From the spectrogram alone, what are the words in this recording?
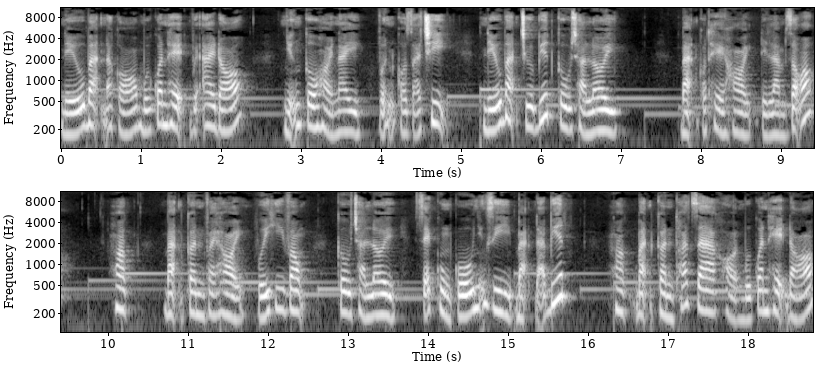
Nếu bạn đã có mối quan hệ với ai đó, những câu hỏi này vẫn có giá trị nếu bạn chưa biết câu trả lời. Bạn có thể hỏi để làm rõ, hoặc bạn cần phải hỏi với hy vọng câu trả lời sẽ củng cố những gì bạn đã biết hoặc bạn cần thoát ra khỏi mối quan hệ đó,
